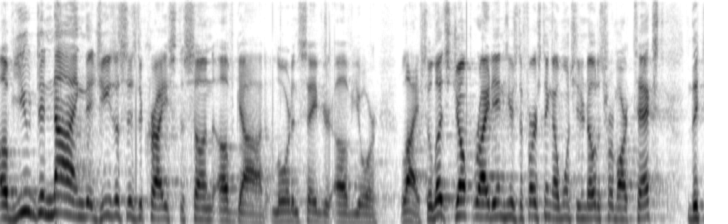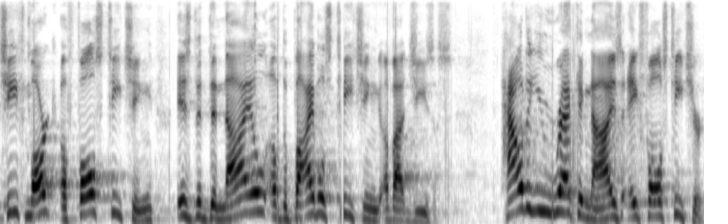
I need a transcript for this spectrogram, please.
of you denying that Jesus is the Christ, the Son of God, Lord and Savior of your life. So let's jump right in. Here's the first thing I want you to notice from our text the chief mark of false teaching is the denial of the Bible's teaching about Jesus. How do you recognize a false teacher?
